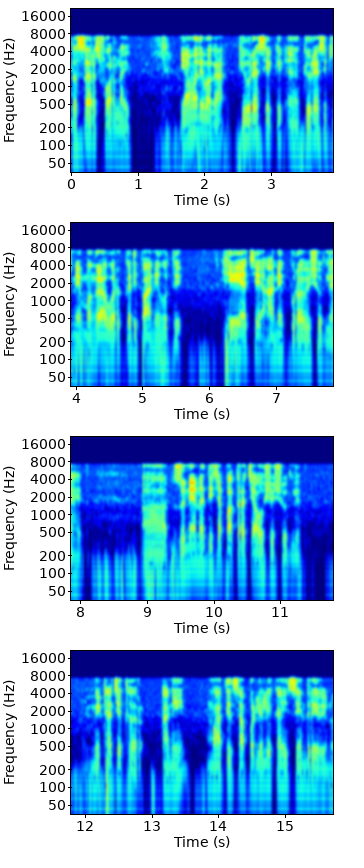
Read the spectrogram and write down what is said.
द सर्च फॉर लाईफ यामध्ये बघा क्युरियासिटी क्युरॅसिटीने मंगळावर कधी पाणी होते हे याचे अनेक पुरावे शोधले आहेत. जुन्या नदीच्या पात्राचे अवशेष शोधलेत मिठाचे थर आणि मातीत सापडलेले काही सेंद्रिय रेणू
